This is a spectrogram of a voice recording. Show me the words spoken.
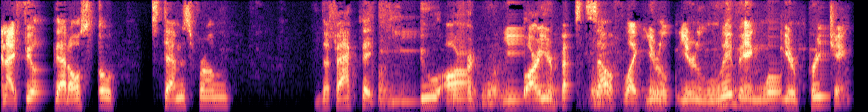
and i feel that also stems from the fact that you are you are your best self. Like you're you're living what you're preaching.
